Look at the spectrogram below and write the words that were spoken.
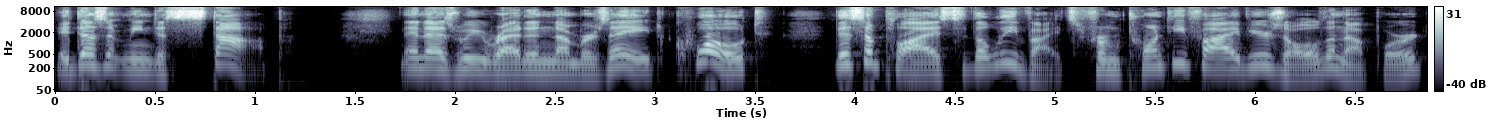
It doesn't mean to stop. And as we read in Numbers 8, quote, this applies to the Levites. From 25 years old and upward,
